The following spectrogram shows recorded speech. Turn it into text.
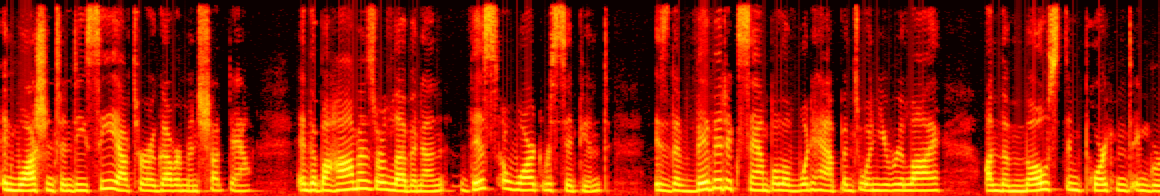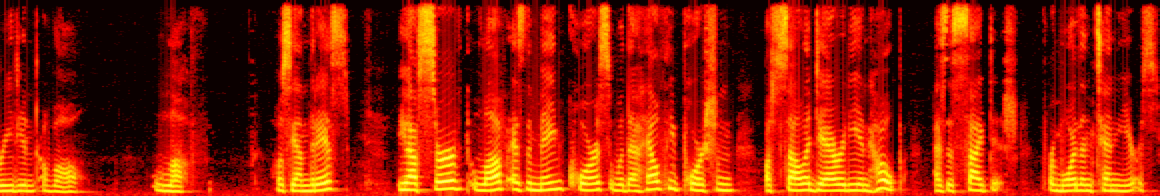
in Washington, D.C. after a government shutdown, in the Bahamas or Lebanon, this award recipient is the vivid example of what happens when you rely on the most important ingredient of all love. Jose Andres you have served love as the main course with a healthy portion of solidarity and hope as a side dish for more than 10 years.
